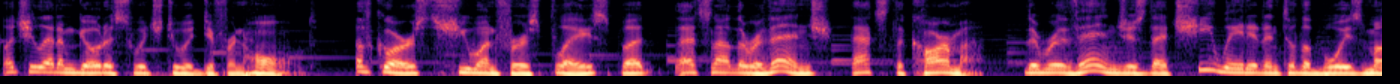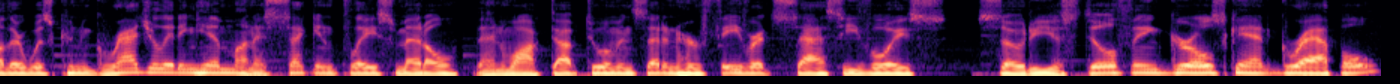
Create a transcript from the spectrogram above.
but she let him go to switch to a different hold. Of course, she won first place, but that's not the revenge, that's the karma. The revenge is that she waited until the boy's mother was congratulating him on his second place medal, then walked up to him and said in her favorite sassy voice, So, do you still think girls can't grapple?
